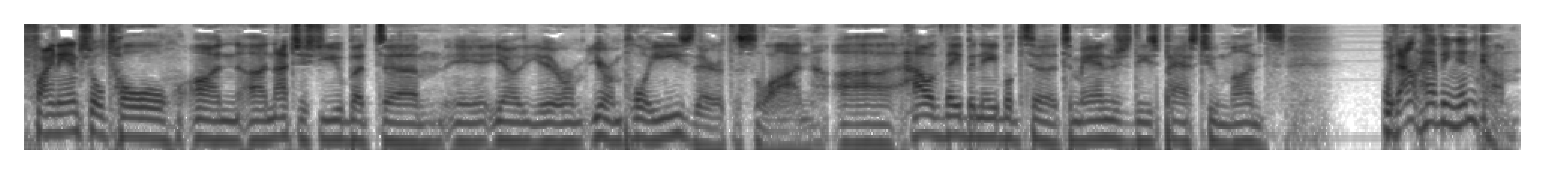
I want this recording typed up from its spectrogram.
financial toll on uh, not just you, but um, you know your your employees there at the salon. Uh, how have they been able to to manage these past two months without having income.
